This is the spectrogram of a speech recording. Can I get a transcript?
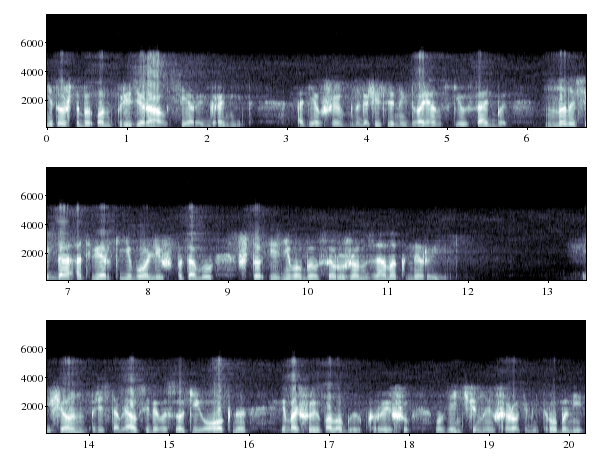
Не то чтобы он презирал серый гранит, одевший многочисленные дворянские усадьбы, но навсегда отверг его лишь потому, что из него был сооружен замок Нервиль. Еще он представлял себе высокие окна и большую пологую крышу, увенчанную широкими трубами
